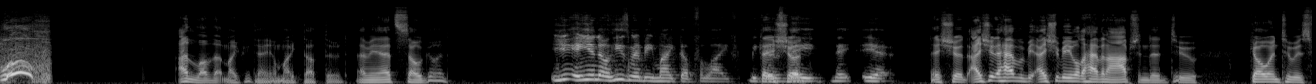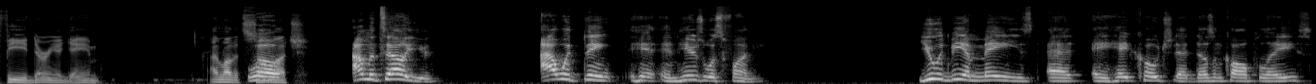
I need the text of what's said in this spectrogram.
Woo! I love that Mike McDaniel mic'd up, dude. I mean, that's so good. You, you know he's going to be mic'd up for life because should. They, they, yeah. They should. I should have. A, I should be able to have an option to to go into his feed during a game. I love it so Well, much. I'm gonna tell you, I would think, and here's what's funny. You would be amazed at a head coach that doesn't call plays,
